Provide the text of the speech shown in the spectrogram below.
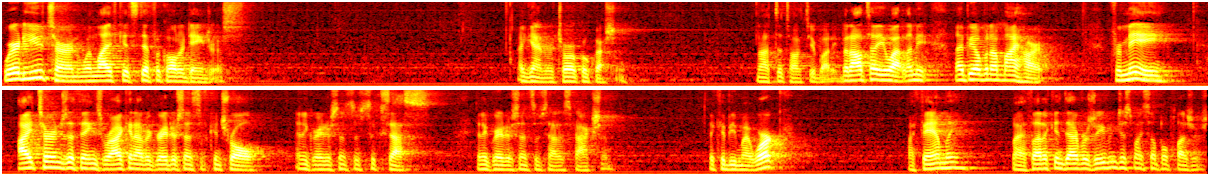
Where do you turn when life gets difficult or dangerous? Again, rhetorical question. Not to talk to your buddy. But I'll tell you what, let me, let me open up my heart. For me, I turn to things where I can have a greater sense of control and a greater sense of success and a greater sense of satisfaction. It could be my work, my family, my athletic endeavors, or even just my simple pleasures.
